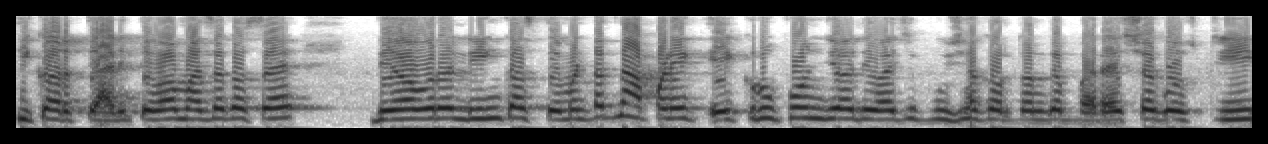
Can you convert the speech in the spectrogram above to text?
ती करते. आणि तेव्हा माझं कसं आहे देवावर लिंक असते. म्हणतात ना आपण एक एकरूप होऊन जेव्हा देवाची पूजा करतो तर बऱ्याचशा गोष्टी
